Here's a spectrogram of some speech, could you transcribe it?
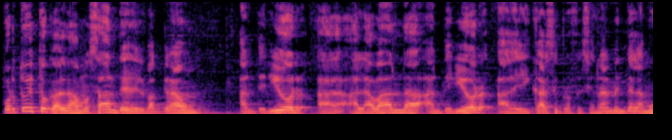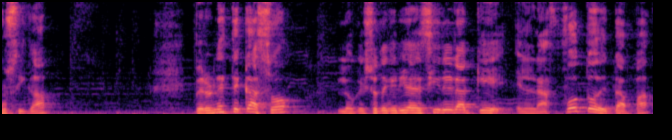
por todo esto que hablábamos antes del background anterior a, la banda, anterior a dedicarse profesionalmente a la música. Pero en este caso, lo que yo te quería decir era que en la foto de tapa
